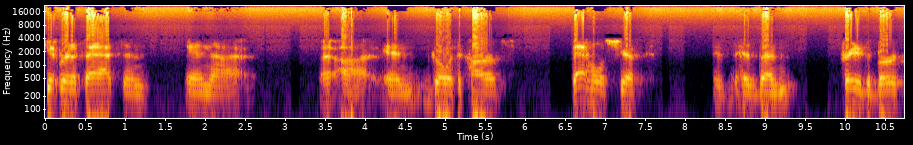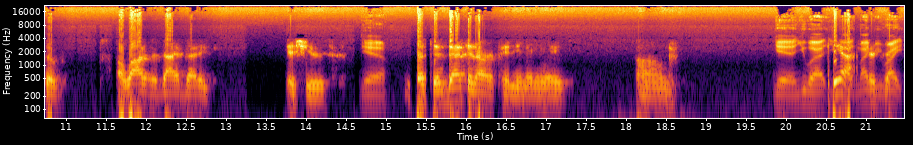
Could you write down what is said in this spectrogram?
get rid of fats and and uh, uh, uh and go with the carbs that whole shift has, has been created the birth of a lot of the diabetic issues. Yeah, that's in, that's in our opinion, anyways. Um, yeah, you, you yeah, guys might be right.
